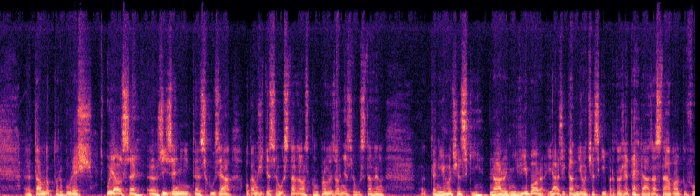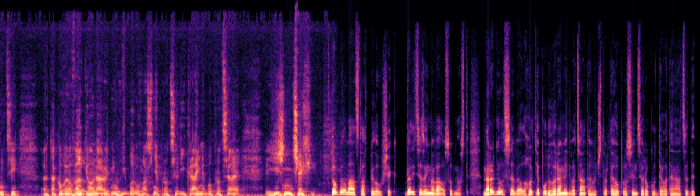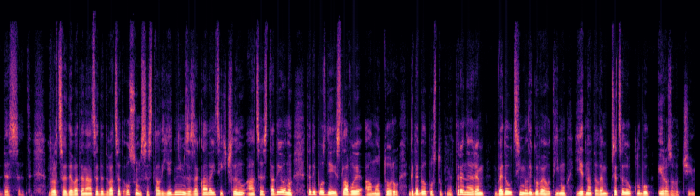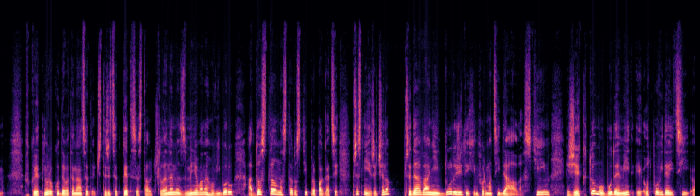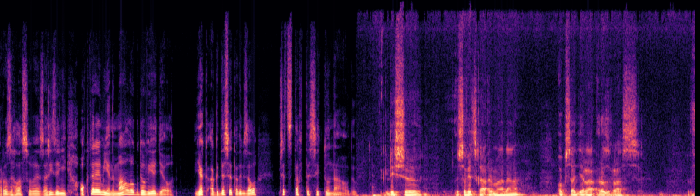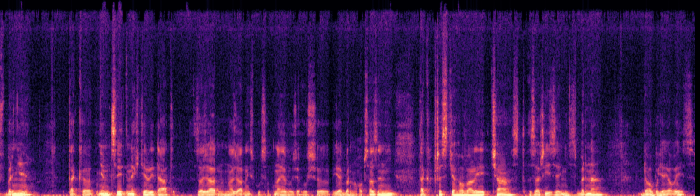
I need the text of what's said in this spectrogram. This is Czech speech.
tam doktor Bureš ujal se e, řízení té schůze a okamžitě se ustavil, aspoň provizorně se ustavil ten jeho český národní výbor. Já říkám jeho český, protože tehdy zastával tu funkci e, takového velkého národního výboru vlastně pro celý kraj nebo pro celé Jižní Čechy. To byl Václav Piloušek, velice zajímavá osobnost. Narodil se ve Lhotě pod horami 24. prosince roku 1910. V roce 1928 se stal jedním ze zakládajících členů AC Stadionu, tedy později Slavoje a Motoru, kde byl postupně trenérem, vedoucím ligového týmu, jednatelem, předsedou klubu i rozhodčím. V květnu roku 1945 se stal členem zmiňovaného výboru a dostal na starosti propagaci, přesněji řečeno předávání důležitých informací dál s tím, že k tomu bude mít i odpovídající rozhlasové zařízení, o kterém jen málo kdo věděl. Jak a kde se tady vzalo? Představte si tu náhodu. Když eh, sovětská armáda obsadila rozhlas v Brně, tak eh, Němci nechtěli dát za žádný, na žádný způsob najevo, že už eh, je Brno obsazený tak přestěhovali část zařízení z Brna do Budějovic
